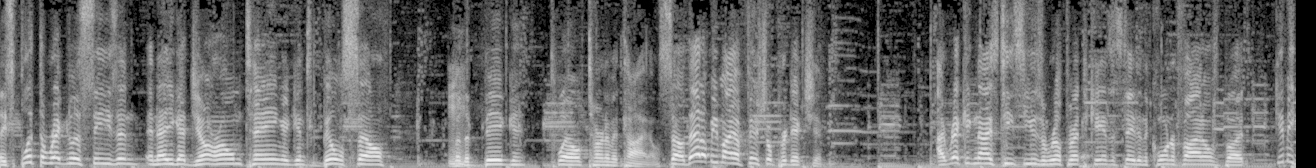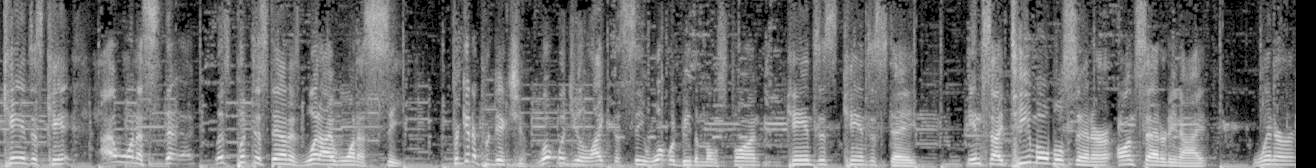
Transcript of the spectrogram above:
They split the regular season, and now you got Jerome Tang against Bill Self for Mm. the Big 12 tournament title. So that'll be my official prediction. I recognize TCU is a real threat to Kansas State in the quarterfinals, but give me Kansas. Can I want to? St- let's put this down as what I want to see. Forget a prediction. What would you like to see? What would be the most fun? Kansas, Kansas State, inside T-Mobile Center on Saturday night. Winner,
